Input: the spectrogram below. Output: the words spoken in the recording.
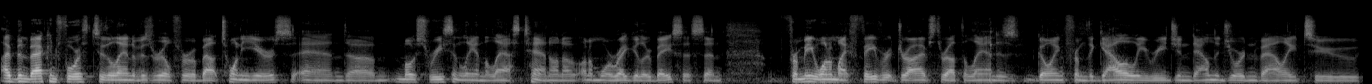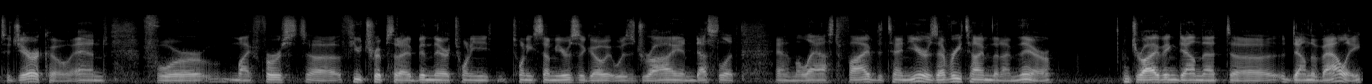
I've been back and forth to the land of Israel for about 20 years, and um, most recently in the last 10 on a, on a more regular basis. And for me, one of my favorite drives throughout the land is going from the Galilee region down the Jordan Valley to, to Jericho. And for my first uh, few trips that I've been there 20, 20 some years ago, it was dry and desolate. And in the last five to 10 years, every time that I'm there, driving down that uh, down the valley,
